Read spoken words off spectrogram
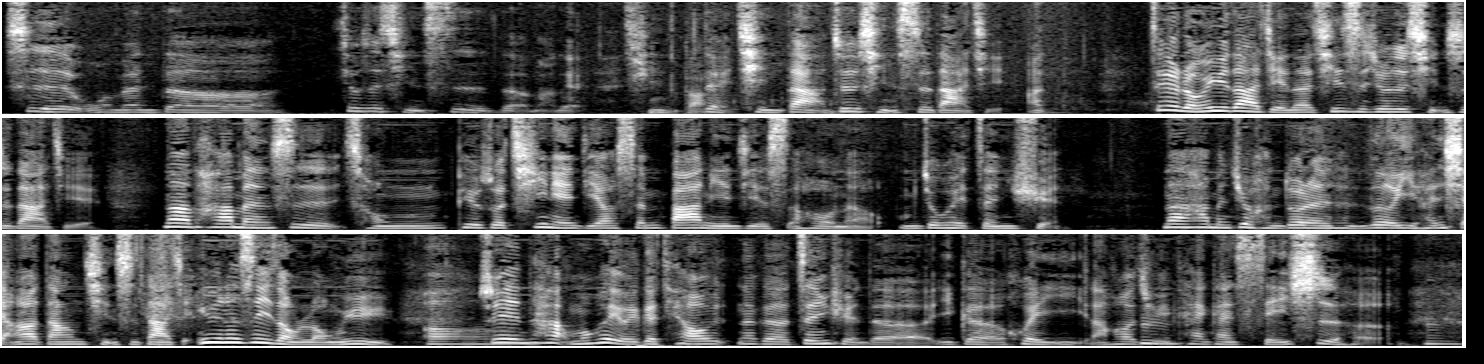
是我们的就是寝室的嘛，对，寝大对寝大就是寝室大姐啊。这个荣誉大姐呢，其实就是寝室大姐。那他们是从譬如说七年级要升八年级的时候呢，我们就会甄选。那他们就很多人很乐意，很想要当寝室大姐，因为那是一种荣誉。哦所以他我们会有一个挑那个甄选的一个会议，然后去看看谁适合。嗯，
